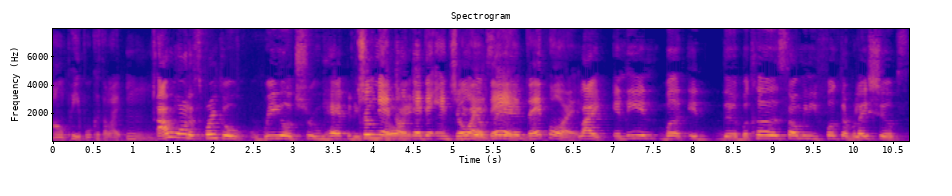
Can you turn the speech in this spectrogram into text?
on people because I'm like, mm. I want to sprinkle real, true happiness, true net joy. on that, they enjoy You know what I'm saying? that that part. like and then but it the because so many fucked up relationships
